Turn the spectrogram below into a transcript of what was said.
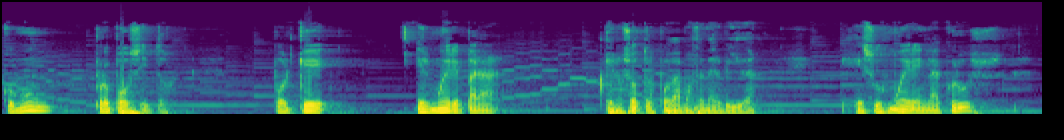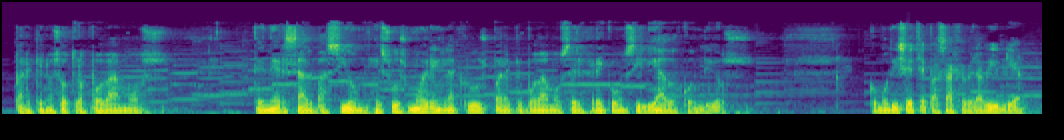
con un propósito, porque Él muere para que nosotros podamos tener vida. Jesús muere en la cruz para que nosotros podamos tener salvación. Jesús muere en la cruz para que podamos ser reconciliados con Dios. Como dice este pasaje de la Biblia,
